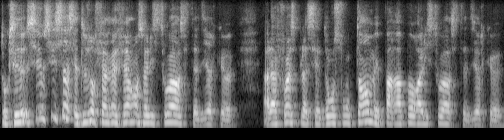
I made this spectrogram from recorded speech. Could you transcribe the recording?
Donc c'est aussi ça, c'est toujours faire référence à l'histoire, c'est-à-dire que à la fois se placer dans son temps, mais par rapport à l'histoire, c'est-à-dire que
